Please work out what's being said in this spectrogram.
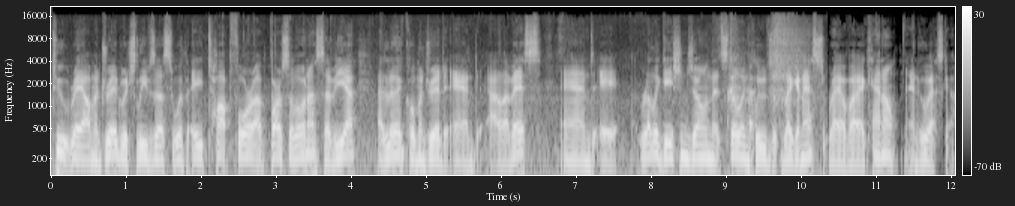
to Real Madrid, which leaves us with a top four of Barcelona, Sevilla, Atletico Madrid, and Alaves, and a relegation zone that still includes Leganés, Rayo Vallecano, and Huesca.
